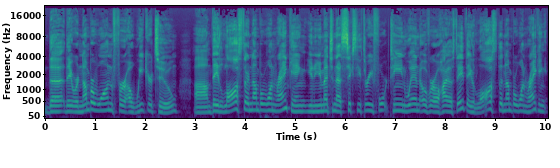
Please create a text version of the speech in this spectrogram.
The they were number one for a week or two. Um, they lost their number one ranking. You know, you mentioned that 63 14 win over Ohio State. They lost the number one ranking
